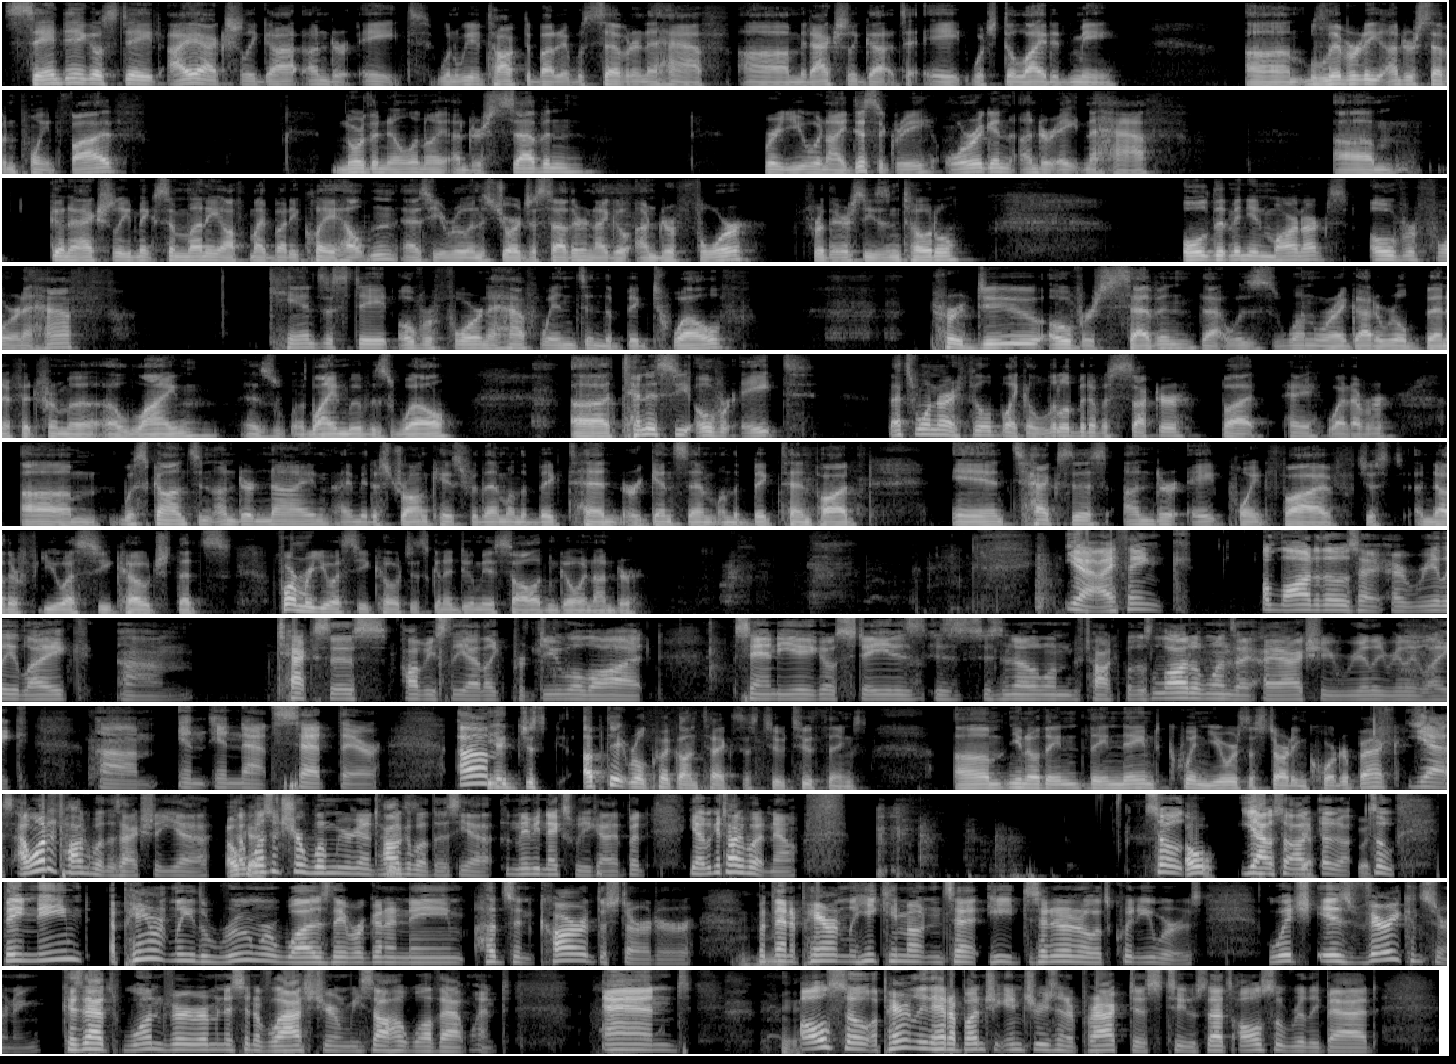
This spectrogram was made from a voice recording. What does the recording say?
San Diego State, I actually got under eight. When we had talked about it, it was seven and a half. Um, it actually got to eight, which delighted me. Um, Liberty under 7.5. Northern Illinois under seven where you and I disagree. Oregon under eight and a half. Um, going to actually make some money off my buddy Clay Helton as he ruins Georgia Southern. I go under four for their season total. Old Dominion Monarchs over four and a half. Kansas State over four and a half wins in the Big 12. Purdue over seven. That was one where I got a real benefit from a, a line as a line move as well. Uh, Tennessee over eight that's one where I feel like a little bit of a sucker, but hey, whatever. Um, Wisconsin under nine. I made a strong case for them on the Big Ten or against them on the Big Ten pod. And Texas under 8.5. Just another USC coach that's former USC coach that's going to do me a solid and going under. Yeah, I think a lot of those I, I really like. Um, Texas, obviously, I like Purdue a lot. San Diego State is, is, is another one we've talked about. There's a lot of ones I, I actually really really like um, in in that set there. Um, yeah, just update real quick on Texas too. Two things. Um, you know, they they named Quinn Ewers the starting quarterback. Yes, I want to talk about this actually. Yeah, okay. I wasn't sure when we were going to talk Please. about this. Yeah, maybe next week. I, but yeah, we can talk about it now. So oh, yeah, so yeah, uh, so they named. Apparently, the rumor was they were going to name Hudson Card the starter, mm-hmm. but then apparently he came out and said he said no, no, no, it's Quinn Ewers, which is very concerning because that's one very reminiscent of last year, and we saw how well that went. And also, apparently, they had a bunch of injuries in a practice too, so that's also really bad.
